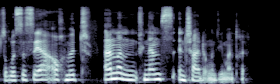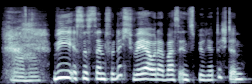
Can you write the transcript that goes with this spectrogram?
so ist es ja auch mit anderen Finanzentscheidungen, die man trifft. Aha. Wie ist es denn für dich? Wer oder was inspiriert dich denn?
